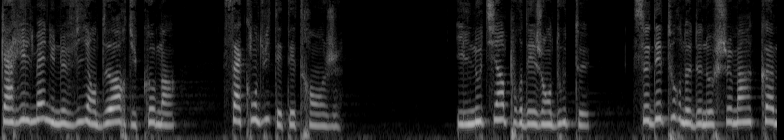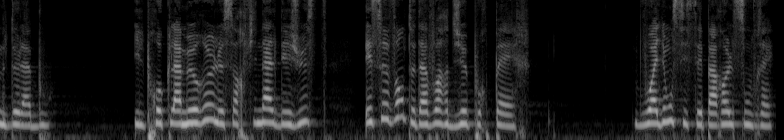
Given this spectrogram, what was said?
car il mène une vie en dehors du commun. Sa conduite est étrange. Il nous tient pour des gens douteux, se détourne de nos chemins comme de la boue. Il proclame heureux le sort final des justes et se vante d'avoir Dieu pour Père. Voyons si ces paroles sont vraies.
